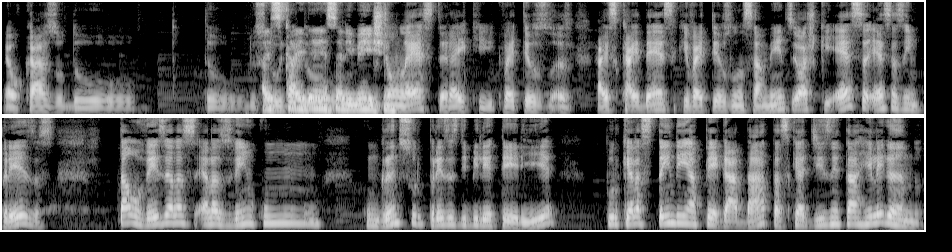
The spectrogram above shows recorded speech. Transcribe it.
é o caso do. Do, do A Skydance do, Animation. John Lester aí, que, que vai ter os. A Skydance que vai ter os lançamentos. Eu acho que essa, essas empresas, talvez elas, elas venham com, com grandes surpresas de bilheteria, porque elas tendem a pegar datas que a Disney está relegando.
